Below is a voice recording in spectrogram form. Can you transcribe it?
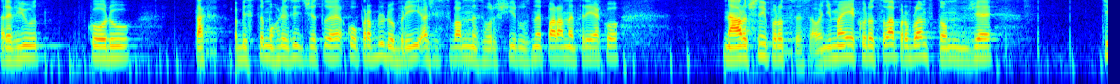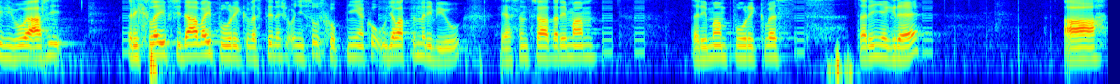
review kódu tak, abyste mohli říct, že to je jako opravdu dobrý a že se vám nezhorší různé parametry jako náročný proces. A oni mají jako docela problém v tom, že ti vývojáři rychleji přidávají pull requesty, než oni jsou schopni jako udělat ten review. Já jsem třeba tady mám, tady mám pull request tady někde a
